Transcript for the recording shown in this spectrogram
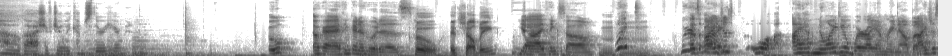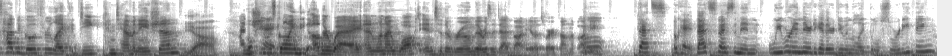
Oh gosh, if Joey comes through here, I'm gonna... Oh. Okay. I think I know who it is. Who? It's Shelby? Yeah, I think so. Mhm. Where- Because I just Well, I have no idea where I am right now, but I just had to go through like decontamination, Yeah. and she was going the other way. And when I walked into the room, there was a dead body. That's where I found the body. Oh, that's okay. That specimen. We were in there together doing the like little sortie thing,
